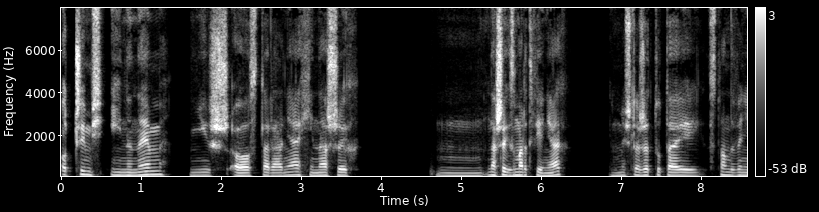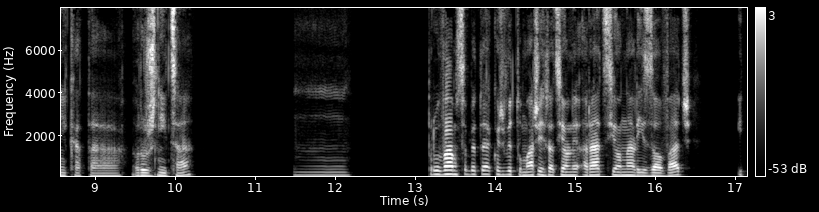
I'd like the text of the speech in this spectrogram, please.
o czymś innym niż o staraniach i naszych, mm, naszych zmartwieniach. Myślę, że tutaj stąd wynika ta różnica. Mm, Próbowałem sobie to jakoś wytłumaczyć, racjon- racjonalizować. I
